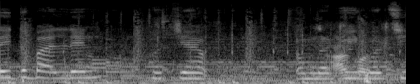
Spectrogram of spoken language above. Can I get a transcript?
শুন- তো পারলেন হচ্ছে আমরা কি বলছি?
